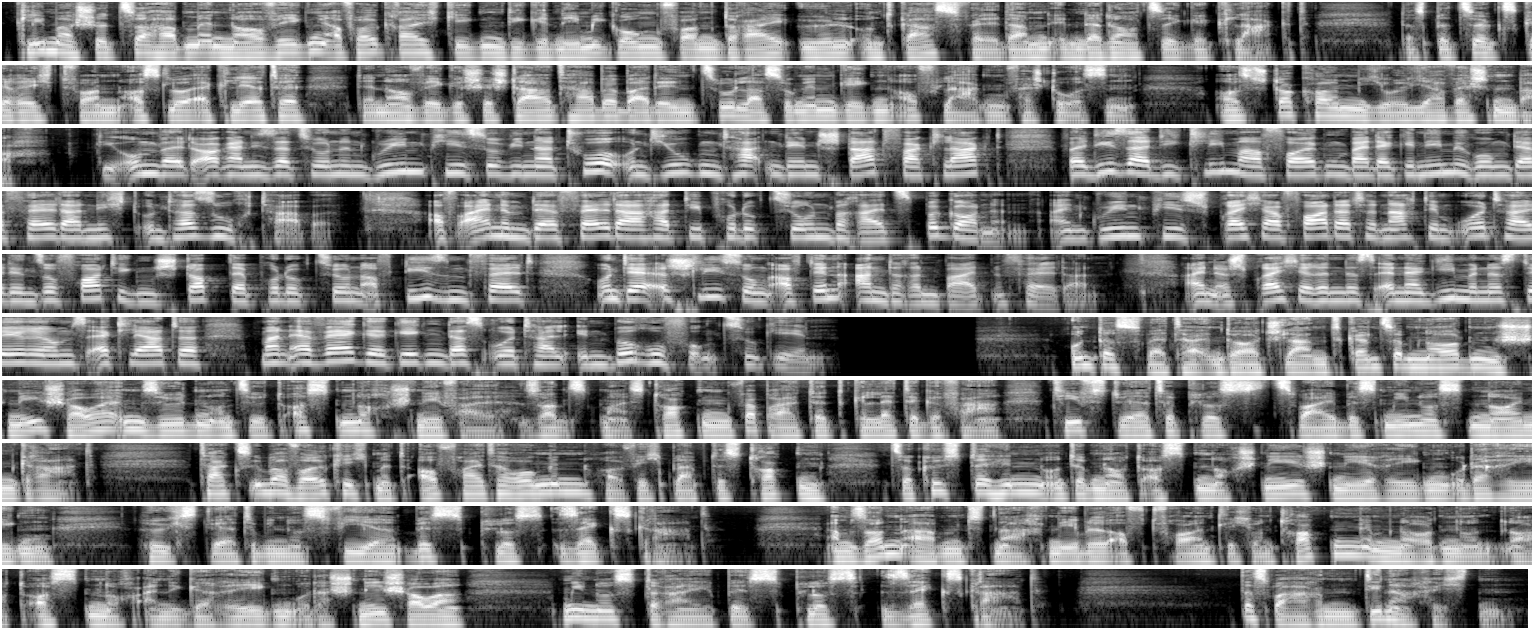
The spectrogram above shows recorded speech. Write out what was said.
Klimaschützer haben in Norwegen erfolgreich gegen die Genehmigung von drei Öl- und Gasfeldern in der Nordsee geklagt. Das Bezirksgericht von Oslo erklärte, der norwegische Staat habe bei den Zulassungen gegen Auflagen verstoßen. Aus Stockholm Julia Weschenbach. Die Umweltorganisationen Greenpeace sowie Natur und Jugend hatten den Staat verklagt, weil dieser die Klimafolgen bei der Genehmigung der Felder nicht untersucht habe. Auf einem der Felder hat die Produktion bereits begonnen. Ein Greenpeace-Sprecher forderte nach dem Urteil den sofortigen Stopp der Produktion auf diesem Feld und der Erschließung auf den anderen beiden Feldern. Eine Sprecherin des Energieministeriums erklärte, man erwäge gegen das Urteil in Berufung zu gehen. Und das Wetter in Deutschland. Ganz im Norden Schneeschauer, im Süden und Südosten noch Schneefall. Sonst meist trocken, verbreitet Glättegefahr. Tiefstwerte plus zwei bis minus neun Grad. Tagsüber wolkig mit Aufheiterungen, häufig bleibt es trocken. Zur Küste hin und im Nordosten noch Schnee, Schneeregen oder Regen. Höchstwerte minus vier bis plus sechs Grad. Am Sonnabend nach Nebel oft freundlich und trocken, im Norden und Nordosten noch einige Regen- oder Schneeschauer minus drei bis plus sechs Grad. Das waren die Nachrichten.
